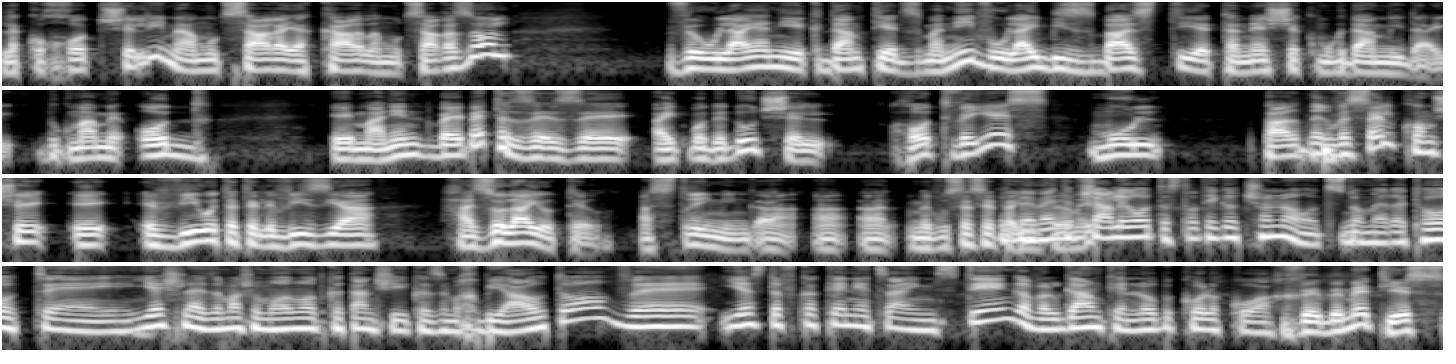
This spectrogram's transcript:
לקוחות שלי מהמוצר היקר למוצר הזול, ואולי אני הקדמתי את זמני ואולי בזבזתי את הנשק מוקדם מדי. דוגמה מאוד אה, מעניינת בהיבט הזה זה ההתמודדות של הוט ו yes מול פרטנר וסלקום שהביאו את הטלוויזיה הזולה יותר, הסטרימינג, המבוססת באמת האינטרנט. אפשר לראות אסטרטגיות שונות, זאת אומרת הוט, אה, יש לה איזה משהו מאוד מאוד קטן שהיא כזה מחביאה אותו, ויס דווקא כן יצא עם סטינג, אבל גם כן לא בכל הכוח. ובאמת, יש,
